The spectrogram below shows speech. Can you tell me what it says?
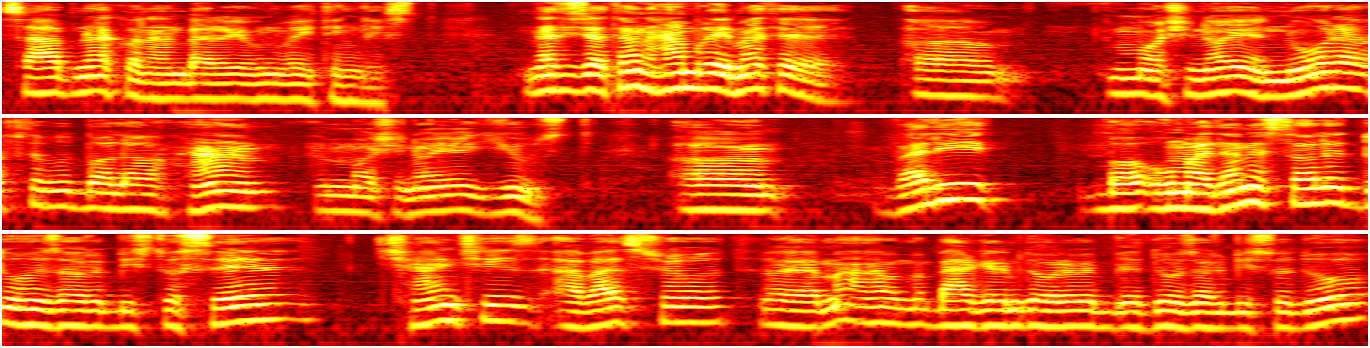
صبر نکنن برای اون ویتینگ لیست. نتیجتا هم قیمت ماشین های نو رفته بود بالا هم ماشین های یوزد ولی با اومدن سال 2023 چند چیز عوض شد. من برگردیم دوباره به 2022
